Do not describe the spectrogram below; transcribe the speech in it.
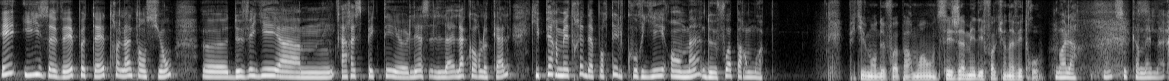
et ils avaient peut-être l'intention de veiller à, respecter l'accord local qui permettrait d'apporter le courrier en main deux fois par mois. Effectivement, deux fois par mois, on ne sait jamais des fois qu'il y en avait trop. Voilà, c'est quand même. euh,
